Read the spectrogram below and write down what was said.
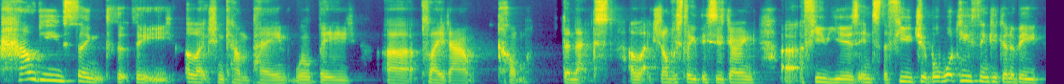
How do you think that the election campaign will be uh, played out come the next election? Obviously, this is going uh, a few years into the future, but what do you think are going to be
